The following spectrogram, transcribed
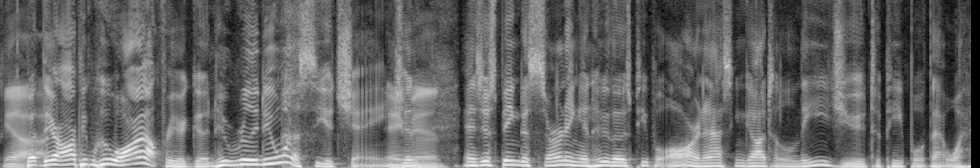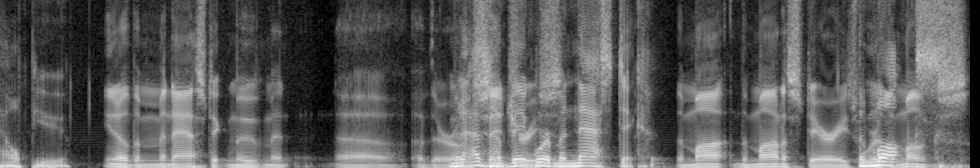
Yeah. But there are people who are out for your good and who really do want to see a change. And, and just being discerning in who those people are and asking God to lead you to people that will help you. You know, the monastic movement uh, of the early That's centuries. a big word, monastic. The mon- the monasteries the were monks. the monks,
